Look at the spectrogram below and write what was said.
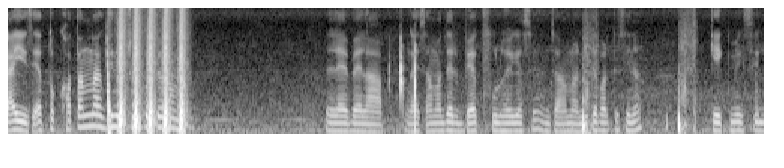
গাইস এত খতরনাক জিনিস চুরি করতে পারলাম না। লেভেল আপ গাইস আমাদের ব্যাগ ফুল হয়ে গেছে, যা আমরা নিতে পারতেছি না। কেক মিক্স ছিল।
